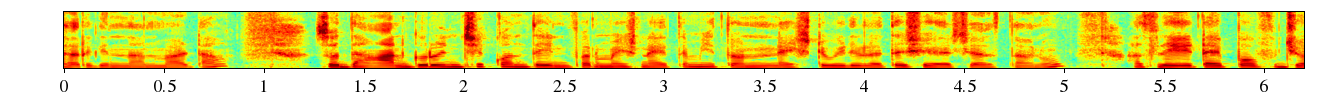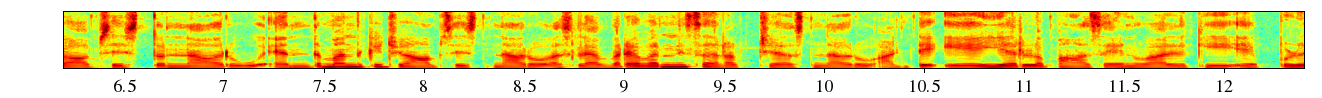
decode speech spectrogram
జరిగిందనమాట సో దాని గురించి కొంత ఇన్ఫర్మేషన్ అయితే మీతో నెక్స్ట్ వీడియోలో అయితే షేర్ చేస్తాను. అసలు ఏ టైప్ ఆఫ్ జాబ్స్ ఇస్తున్నారు? ఎంతమందికి జాబ్స్ ఇస్తున్నారు? అసలు ఎవరెవరిని సెలెక్ట్ చేస్తున్నారు? అంటే ఏ ఇయర్లో పాస్ అయిన వాళ్ళకి ఎప్పుడు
